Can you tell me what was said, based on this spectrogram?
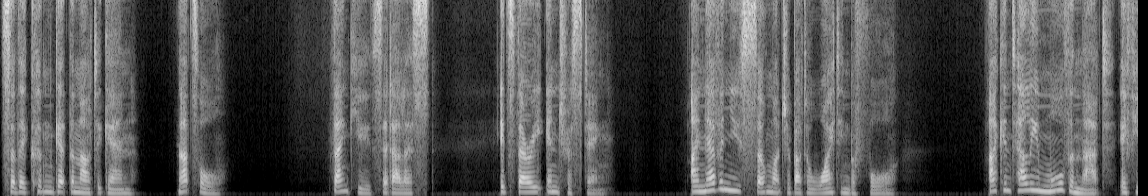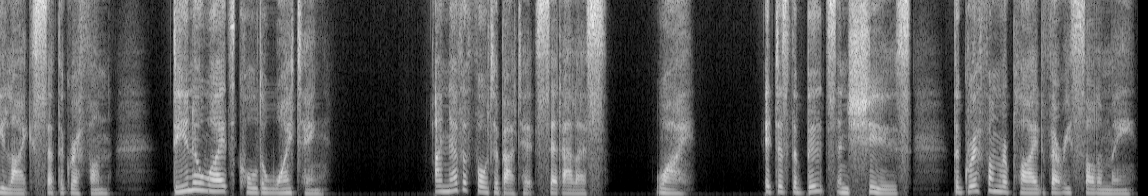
So they couldn't get them out again. That's all. Thank you, said Alice. It's very interesting. I never knew so much about a whiting before. I can tell you more than that, if you like, said the Gryphon. Do you know why it's called a whiting? I never thought about it, said Alice. Why? It does the boots and shoes, the Gryphon replied very solemnly.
